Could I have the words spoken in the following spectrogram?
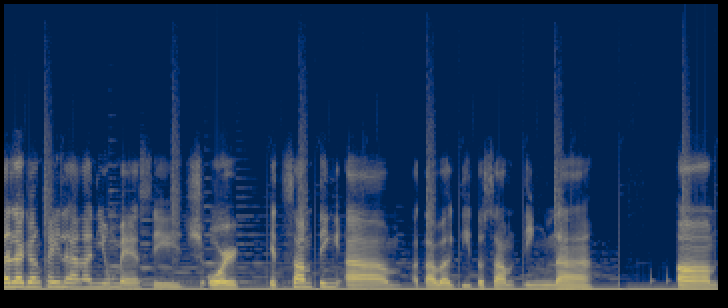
talagang kailangan yung message or it's something um tawag dito something na um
